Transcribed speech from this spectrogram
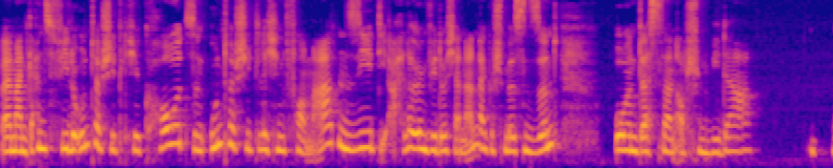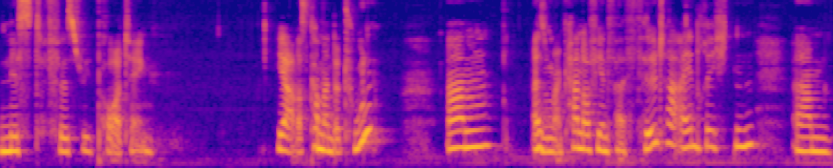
weil man ganz viele unterschiedliche Codes in unterschiedlichen Formaten sieht, die alle irgendwie durcheinander geschmissen sind. Und das dann auch schon wieder Mist fürs Reporting. Ja, was kann man da tun? Ähm, also man kann auf jeden Fall Filter einrichten ähm,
